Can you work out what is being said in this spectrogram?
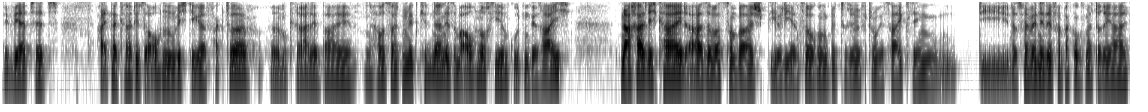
bewertet. Haltbarkeit ist auch ein wichtiger Faktor, ähm, gerade bei Haushalten mit Kindern, ist aber auch noch hier im guten Bereich. Nachhaltigkeit, also was zum Beispiel die Entsorgung betrifft, Recycling, die, das verwendete Verpackungsmaterial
